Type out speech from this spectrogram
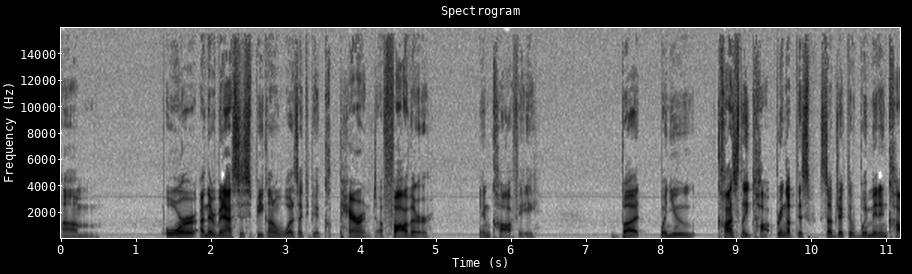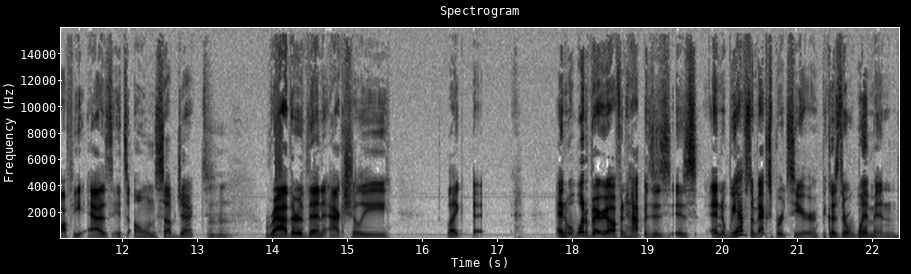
Um, or I've never been asked to speak on what it's like to be a parent, a father in coffee. But when you constantly talk, bring up this subject of women and coffee as its own subject, rather than actually like, eh, and what very often happens is is, and we have some experts here because they're women.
